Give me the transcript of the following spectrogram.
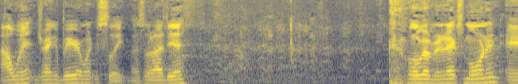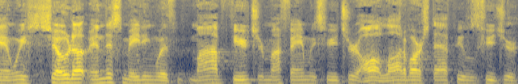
I went, drank a beer, and went to sleep. That's what I did. Woke up the next morning, and we showed up in this meeting with my future, my family's future, all, a lot of our staff people's future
